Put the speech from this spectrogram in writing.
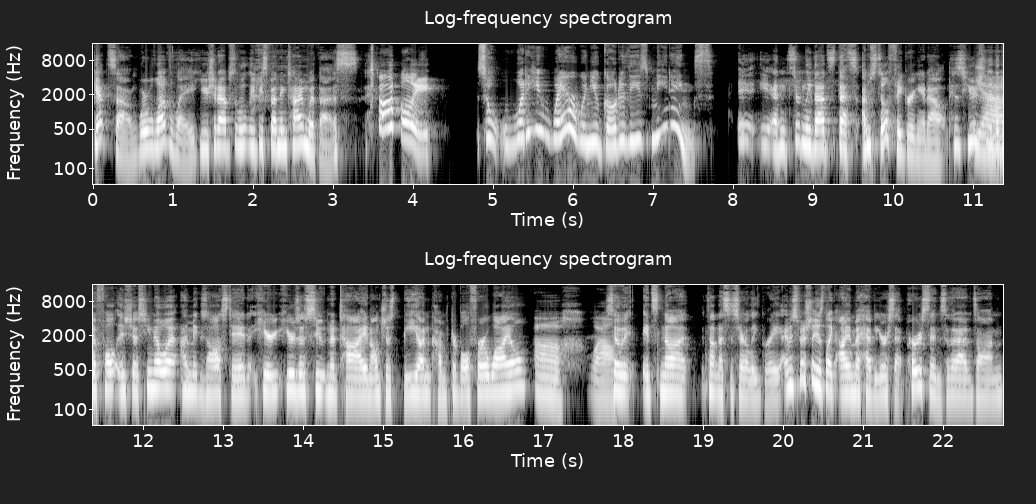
get some. We're lovely. You should absolutely be spending time with us. Totally. So, what do you wear when you go to these meetings? It, and certainly that's that's I'm still figuring it out because usually yeah. the default is just you know what I'm exhausted here here's a suit and a tie and I'll just be uncomfortable for a while. Oh wow! So it, it's not it's not necessarily great. I mean, especially as like I'm a heavier set person, so that adds on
